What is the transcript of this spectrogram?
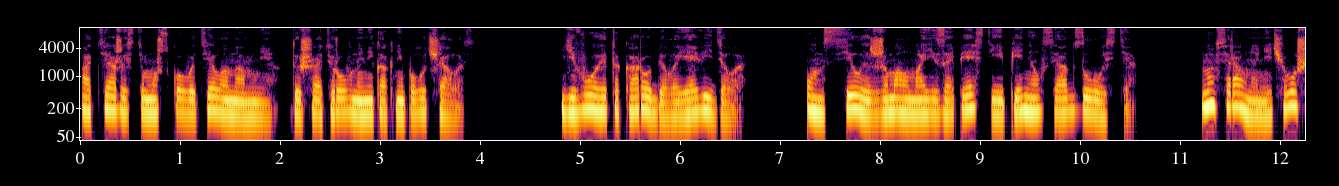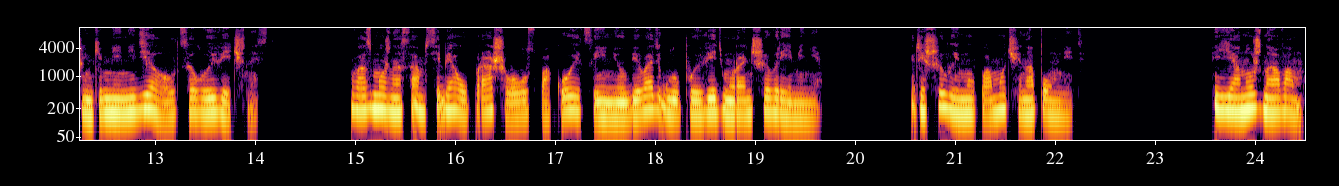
От тяжести мужского тела на мне дышать ровно никак не получалось. Его это коробило, я видела. Он с силой сжимал мои запястья и пенился от злости. Но все равно ничегошеньки мне не делал целую вечность. Возможно, сам себя упрашивал успокоиться и не убивать глупую ведьму раньше времени. Решила ему помочь и напомнить. «Я нужна вам».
